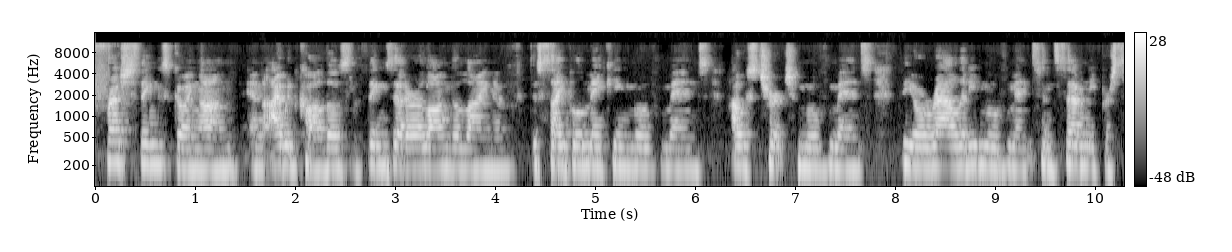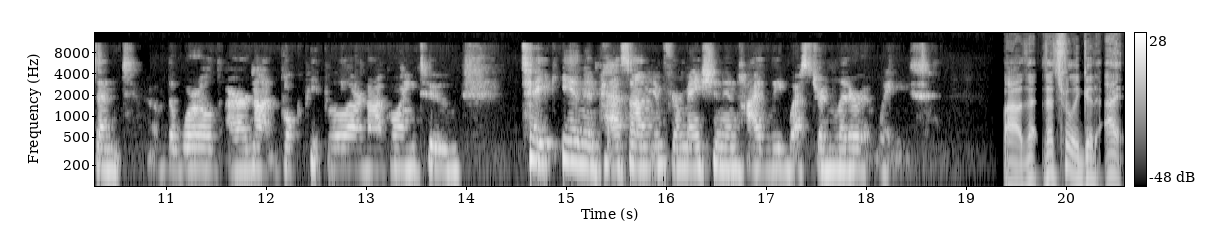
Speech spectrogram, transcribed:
fresh things going on. And I would call those the things that are along the line of disciple making movements, house church movements, the orality movements. And 70% of the world are not book people, are not going to take in and pass on information in highly Western literate ways. Wow, that, that's really good. I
